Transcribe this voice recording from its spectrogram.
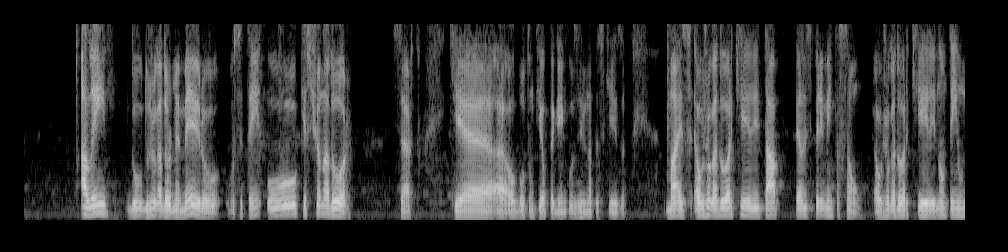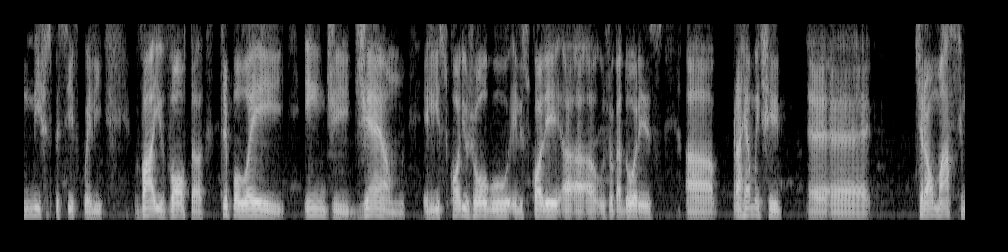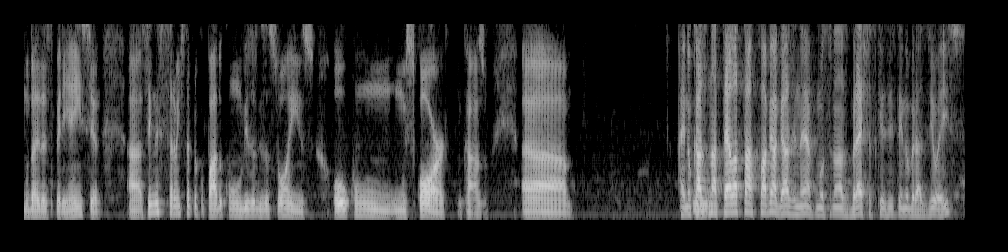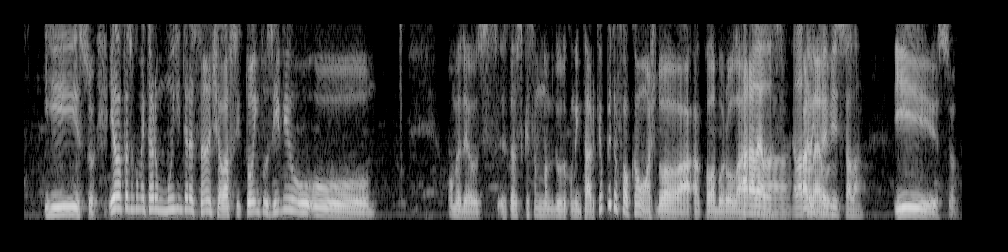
além do, do, jogador memeiro, você tem o questionador, certo? Que é uh, o botão que eu peguei, inclusive, na pesquisa. Mas é o jogador que ele está pela experimentação. É o jogador que ele não tem um nicho específico, ele vai e volta, AAA, Indie, Jam, ele escolhe o jogo, ele escolhe uh, uh, os jogadores para realmente é, é, tirar o máximo da, da experiência, sem necessariamente estar preocupado com visualizações ou com um score, no caso. Aí, no caso, o... na tela tá Flávia Gazi, né? Mostrando as brechas que existem no Brasil, é isso? Isso. E ela faz um comentário muito interessante. Ela citou, inclusive, o. o... Oh, meu Deus, eu estou esquecendo o nome do documentário, que o Pedro Falcão ajudou, a, a colaborou lá. Paralelos. Ela Paralelos. deu entrevista lá. Isso.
